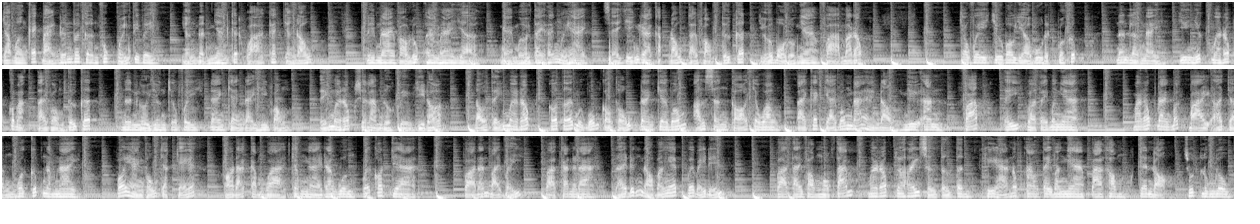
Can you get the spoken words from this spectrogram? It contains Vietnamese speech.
Chào mừng các bạn đến với kênh Phúc Nguyễn TV nhận định nhanh kết quả các trận đấu. Đêm nay vào lúc 22 giờ ngày 10 tây tháng 12 sẽ diễn ra cặp đấu tại vòng tứ kết giữa Bồ Đào Nha và Maroc. Châu Phi chưa bao giờ vô địch World Cup nên lần này duy nhất Maroc có mặt tại vòng tứ kết nên người dân châu Phi đang tràn đầy hy vọng tuyển Maroc sẽ làm được điều gì đó. Đội tuyển Maroc có tới 14 cầu thủ đang chơi bóng ở sân cỏ châu Âu tại các giải bóng đá hàng đầu như Anh, Pháp, Ý và Tây Ban Nha. Maroc đang bất bại ở trận World Cup năm nay. Với hàng thủ chặt chẽ, họ đã cầm hòa trong ngày ra quân với costa và đánh bại Bỉ và Canada để đứng đầu bảng F với 7 điểm. Và tại vòng 1-8, Maroc cho thấy sự tự tin khi hạ nóc ao Tây Ban Nha 3-0 trên lọt sút lung lu,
